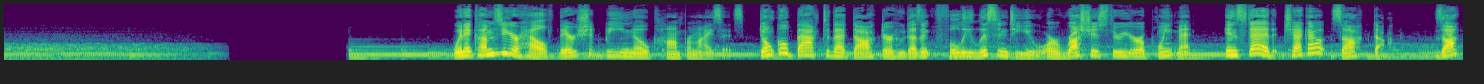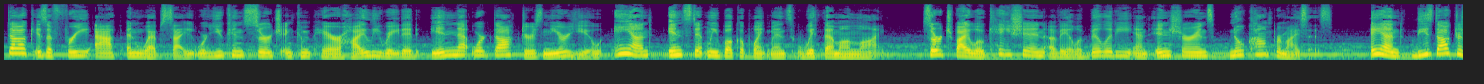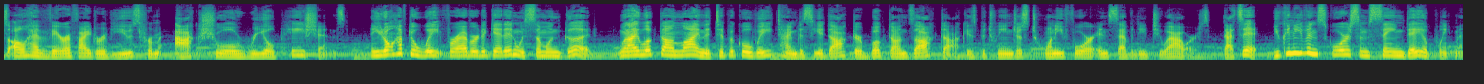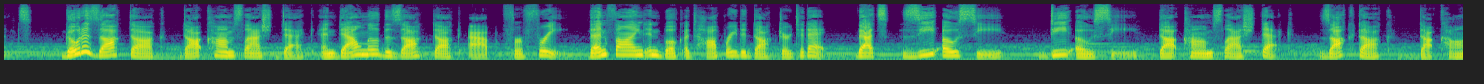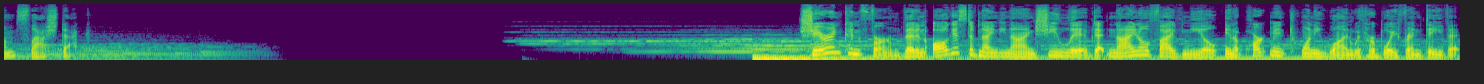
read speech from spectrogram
When it comes to your health, there should be no compromises. Don't go back to that doctor who doesn't fully listen to you or rushes through your appointment. Instead, check out ZocDoc. ZocDoc is a free app and website where you can search and compare highly rated in network doctors near you and instantly book appointments with them online. Search by location, availability, and insurance, no compromises. And these doctors all have verified reviews from actual real patients. And you don't have to wait forever to get in with someone good. When I looked online, the typical wait time to see a doctor booked on ZocDoc is between just 24 and 72 hours. That's it. You can even score some same day appointments. Go to ZocDoc.com slash deck and download the ZocDoc app for free. Then find and book a top rated doctor today. That's Z-O-C-D-O-C dot com slash deck. ZocDoc com slash deck. Sharon confirmed that in August of 99, she lived at 905 Neal in apartment 21 with her boyfriend David.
